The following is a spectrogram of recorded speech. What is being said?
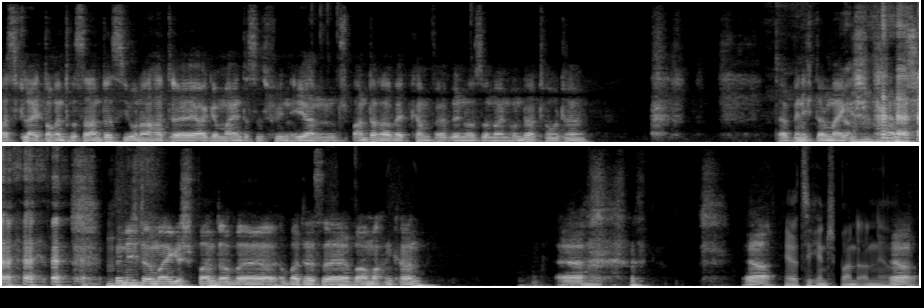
Was vielleicht noch interessant ist, Jona hat äh, ja gemeint, das ist für ihn eher ein spannenderer Wettkampf. Er will nur so 900 Total. da bin ich dann mal gespannt. bin ich dann mal gespannt, ob, äh, ob er das äh, wahr machen kann. Äh, ja. Er hört sich entspannt an, ja. Ja.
